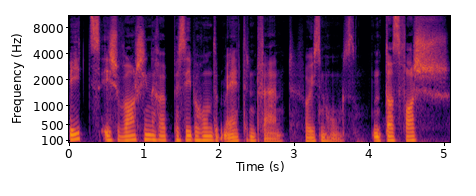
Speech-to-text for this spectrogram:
Spitz ist wahrscheinlich etwa 700 Meter entfernt von unserem Haus. Und das fast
